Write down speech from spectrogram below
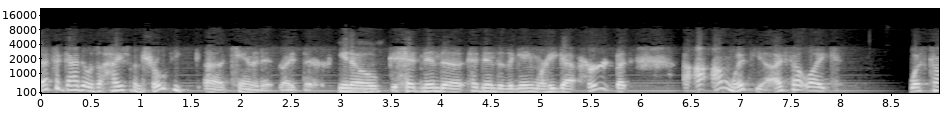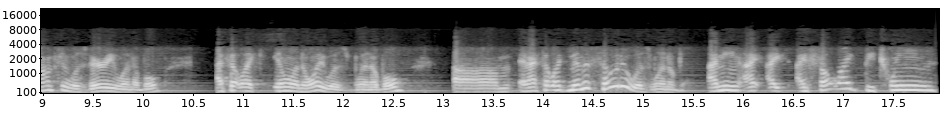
that's a guy that was a Heisman Trophy uh, candidate right there. You know, mm-hmm. heading into heading into the game where he got hurt. But I, I'm with you. I felt like Wisconsin was very winnable. I felt like Illinois was winnable. Um, and I felt like Minnesota was winnable. I mean, I, I, I felt like between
